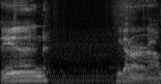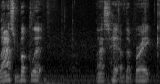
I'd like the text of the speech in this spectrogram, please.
And we got our uh, last booklet, last hit of the break.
